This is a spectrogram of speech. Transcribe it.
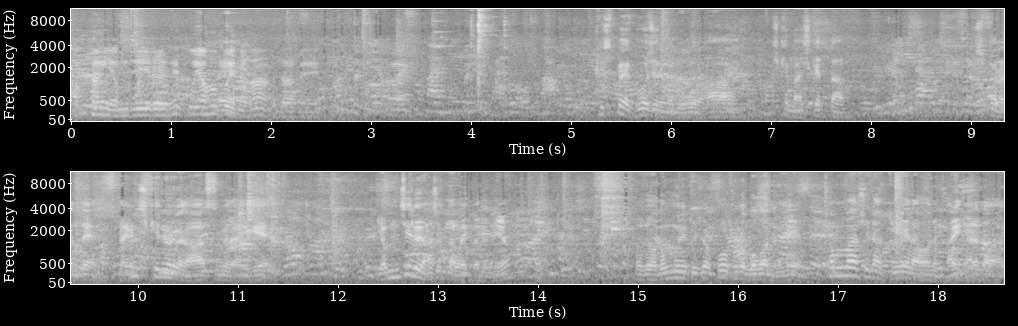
적당히 염지를 했고요 허브에다가. 그다음에 크리스피하게 구워지는 거 보고 아 치킨 맛있겠다 싶었는데 자, 이게 치킨 요리가 나왔습니다. 이게 염지를 하셨다고 했거든요. 그래서 농문이 드셨고 저도 먹었는데 첫 맛이랑 뒤에 나오는 간이 다르다.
